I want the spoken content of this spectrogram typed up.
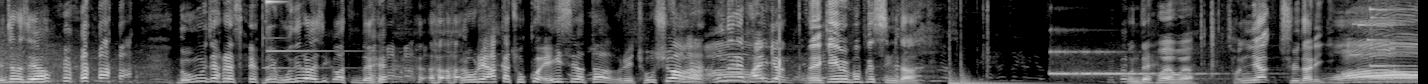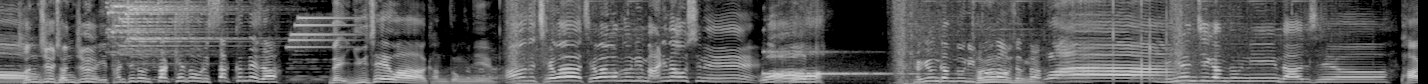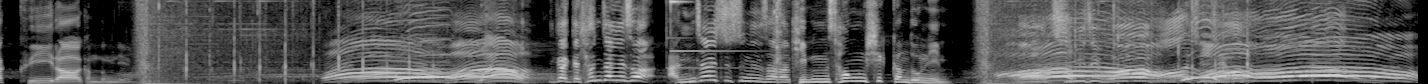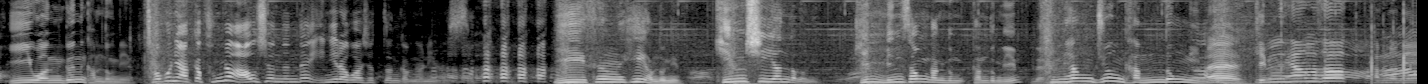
괜찮으세요? 너무 잘하세요. 내일 못 일어나실 것 같은데. 우리 아까 좋고 에이스였던 우리 조슈아가 오늘의 발견. 네 게임을 뽑겠습니다. 뭔데? 뭐야 뭐야? 전략 줄다리기. 전줄 전줄. 이 단체전 싹 해서 우리 싹 끝내자. 네 유재화 감독님. 아 근데 재화 재화 감독님 많이 나오시네. 와. 경영 감독님 또 경영 나오셨다. 와. 윤현지 감독님 나와주세요. 박귀라 감독님. Wow. 그러니까, 그러니까 현장에서 앉아 있을 수 있는 사람. 김성식 감독님. 아 GG 와. 이원근 감독님. 저분이 아까 분명 아웃이었는데 인이라고 하셨던 감독님이었어. 이승희 감독님. 김시현 감독님. 김민성 감독, 감독님. 김형준 감독님. 네, 김향석 감독님.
